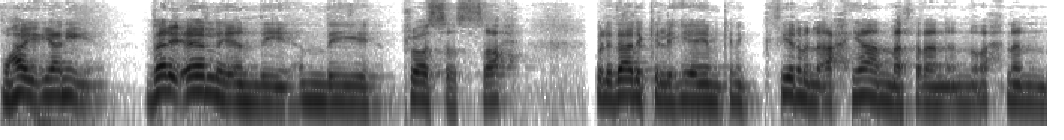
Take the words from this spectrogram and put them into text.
وهي يعني very early in the in the process صح؟ ولذلك اللي هي يمكن كثير من الأحيان مثلا إنه إحنا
